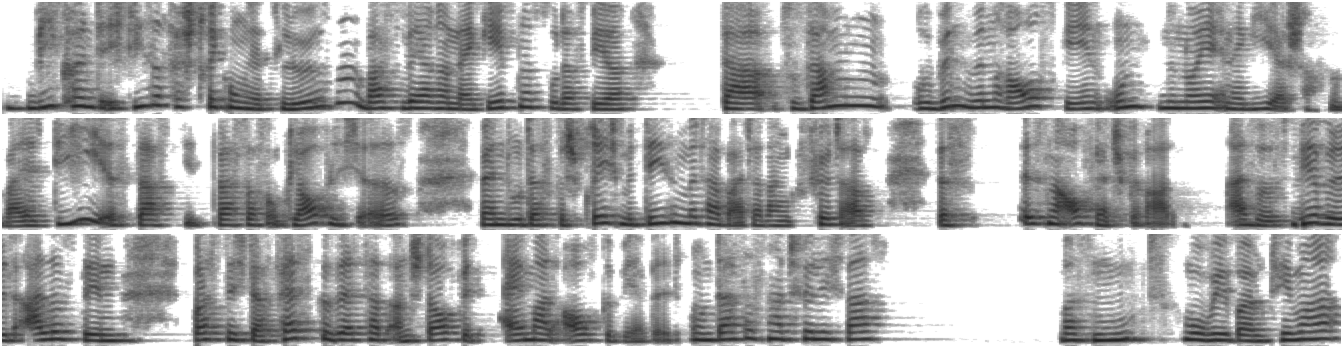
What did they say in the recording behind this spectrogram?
wie könnte ich diese Verstrickung jetzt lösen? Was wäre ein Ergebnis, so dass wir da zusammen Win-Win rausgehen und eine neue Energie erschaffen, weil die ist das, die, was das Unglaubliche ist, wenn du das Gespräch mit diesem Mitarbeiter dann geführt hast, das ist eine Aufwärtsspirale. Also es wirbelt alles, den, was dich da festgesetzt hat an Staub, wird einmal aufgewirbelt. Und das ist natürlich was, was Mut, wo wir beim Thema,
